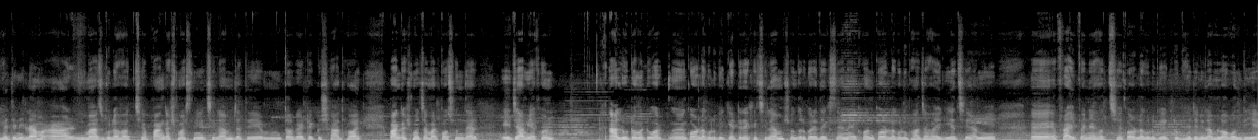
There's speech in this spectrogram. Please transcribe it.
ভেজে নিলাম আর মাছগুলো হচ্ছে পাঙ্গাস মাছ নিয়েছিলাম যাতে তরকারিটা একটু স্বাদ হয়। পাঙ্গাস মাছ আমার পছন্দের। এই যে আমি এখন আলু, টমেটো আর করলাগুলোকে কেটে রেখেছিলাম, সুন্দর করে দেখছেন। এখন করলাগুলো ভাজা হয়ে গিয়েছে। আমি ফ্রাই প্যানে হচ্ছে করলাগুলোকে একটু ভেজে নিলাম লবণ দিয়ে।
